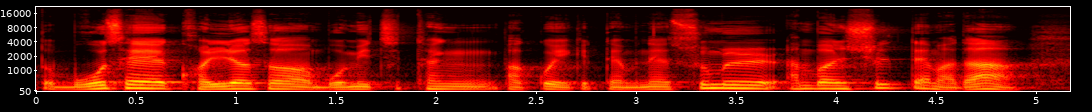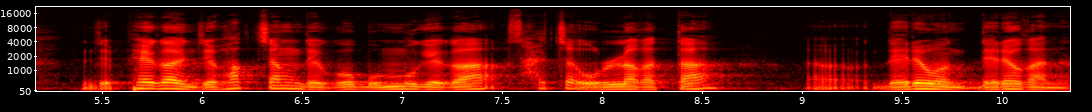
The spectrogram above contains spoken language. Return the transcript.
또 못에 걸려서 몸이 지탱받고 있기 때문에 숨을 한번 쉴 때마다 이제 폐가 이제 확장되고 몸무게가 살짝 올라갔다 어, 내려 내려가는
